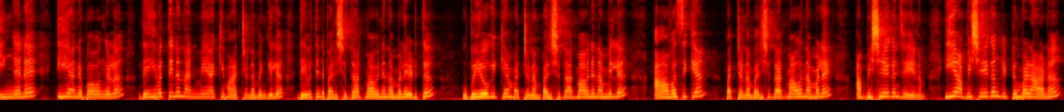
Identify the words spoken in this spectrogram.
ഇങ്ങനെ ഈ അനുഭവങ്ങൾ ദൈവത്തിന് നന്മയാക്കി മാറ്റണമെങ്കിൽ ദൈവത്തിന്റെ പരിശുദ്ധാത്മാവിനെ നമ്മളെ എടുത്ത് ഉപയോഗിക്കാൻ പറ്റണം. പരിശുദ്ധാത്മാവിനെ നമ്മിൽ ആവസിക്കാൻ പറ്റണം. പരിശുദ്ധാത്മാവ് നമ്മളെ അഭിഷേകം ചെയ്യണം. ഈ അഭിഷേകം കിട്ടുമ്പോഴാണ്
